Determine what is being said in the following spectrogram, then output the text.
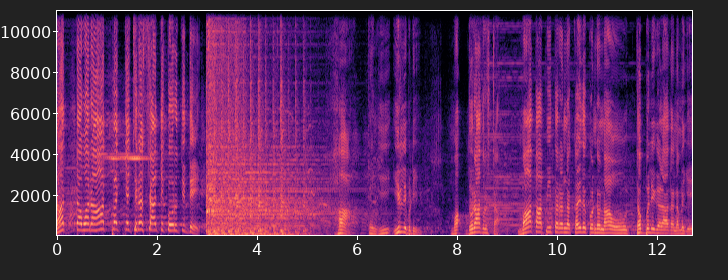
ಹೆತ್ತವರ ಆತ್ಮಕ್ಕೆ ಚಿರಶಾಂತಿ ಕೋರುತ್ತಿದ್ದೆ. ಹಾ, ತಂಗಿ, ಇರ್ಲಿ ಬಿಡಿ. ದುರಾದೃಷ್ಟ. ಮಾತಾಪೀತರನ್ನು ಕಳೆದುಕೊಂಡು ನಾವು ತಬ್ಬಲಿಗಳಾದ ನಮಗೆ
